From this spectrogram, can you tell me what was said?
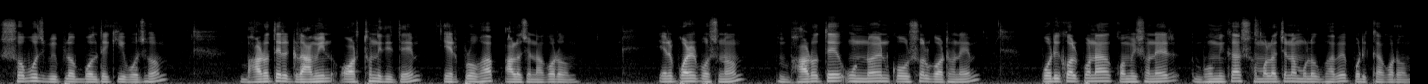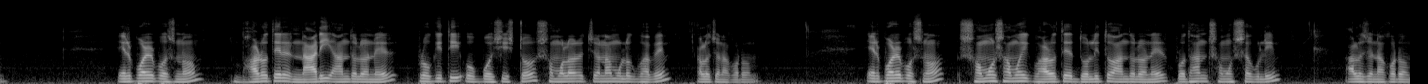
সবুজ বিপ্লব বলতে কী বোঝো? ভারতের গ্রামীণ অর্থনীতিতে এর প্রভাব আলোচনা করো। এরপরের প্রশ্ন, ভারতে উন্নয়ন কৌশল গঠনে পরিকল্পনা কমিশনের ভূমিকা সমালোচনামূলকভাবে পরীক্ষা করো। এরপরের প্রশ্ন, ভারতের নারী আন্দোলনের প্রকৃতি ও বৈশিষ্ট্য সমালোচনামূলকভাবে আলোচনা করো। এরপরের প্রশ্ন, সমসাময়িক ভারতের দলিত আন্দোলনের প্রধান সমস্যাগুলি আলোচনা করো।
